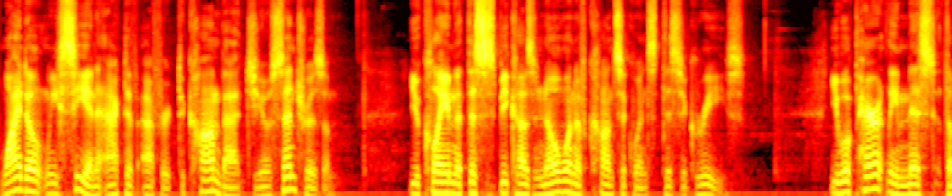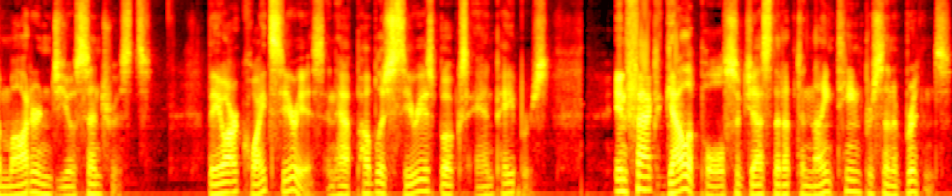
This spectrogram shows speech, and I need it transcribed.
why don't we see an active effort to combat geocentrism? You claim that this is because no one of consequence disagrees. You apparently missed the modern geocentrists. They are quite serious and have published serious books and papers. In fact, Gallup polls suggest that up to 19% of Britons,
